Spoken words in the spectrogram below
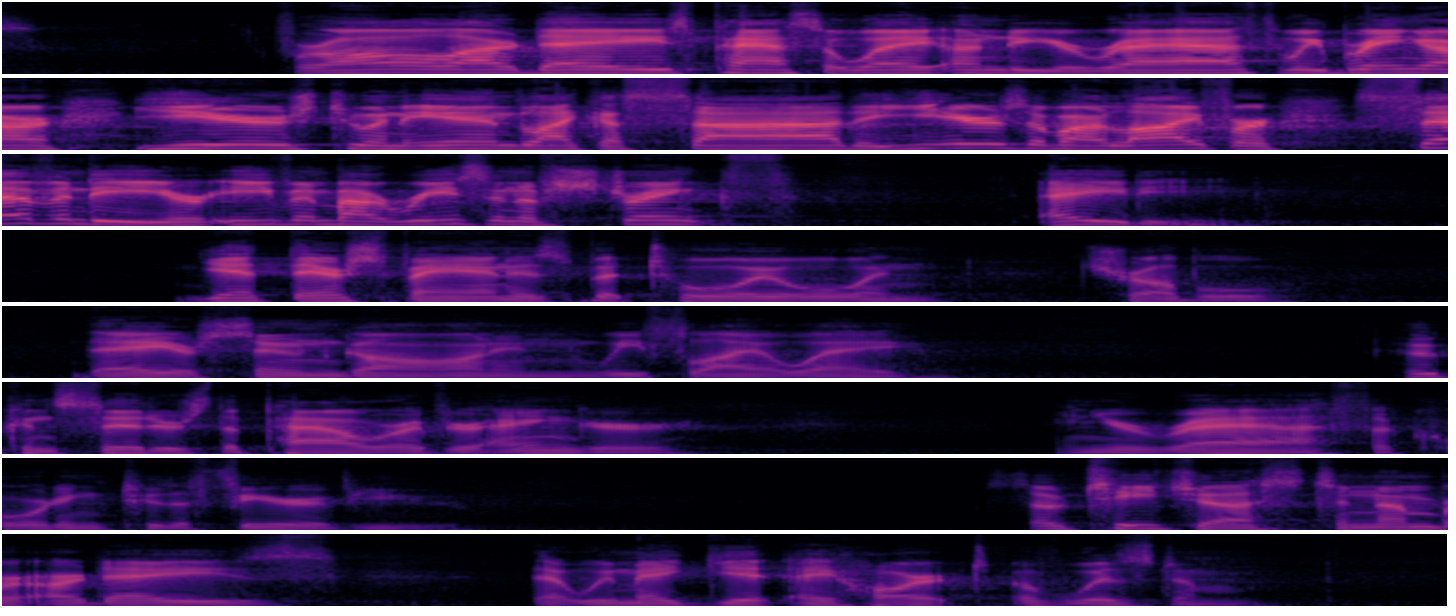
For all our days pass away under your wrath. We bring our years to an end like a sigh. The years of our life are 70, or even by reason of strength, 80. Yet their span is but toil and trouble. They are soon gone, and we fly away. Who considers the power of your anger and your wrath according to the fear of you? So teach us to number our days that we may get a heart of wisdom.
